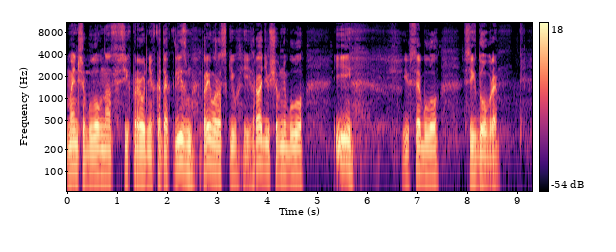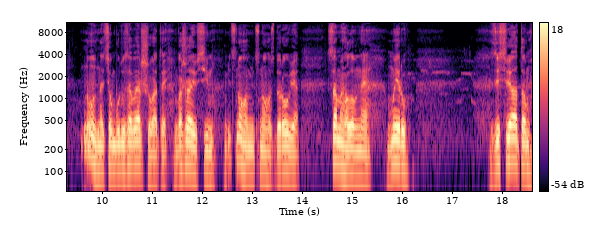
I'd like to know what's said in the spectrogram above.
менше було в нас всіх природних катаклізм, приморозків і градів, щоб не було, і, і все було всіх добре. Ну, на цьому буду завершувати. Бажаю всім міцного, міцного здоров'я. Саме головне миру. Зі святом.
